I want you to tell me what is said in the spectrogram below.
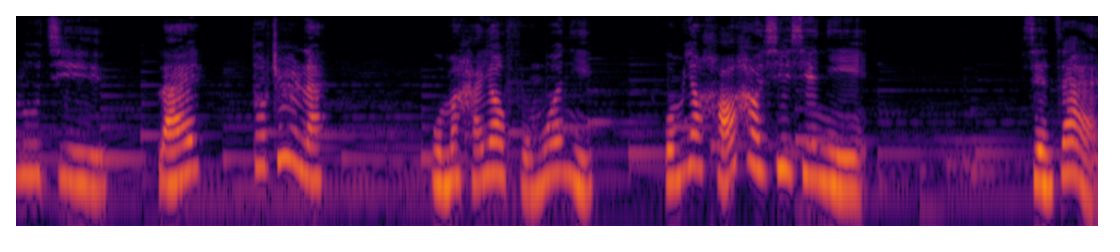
露吉，来到这儿来。我们还要抚摸你，我们要好好谢谢你。现在，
